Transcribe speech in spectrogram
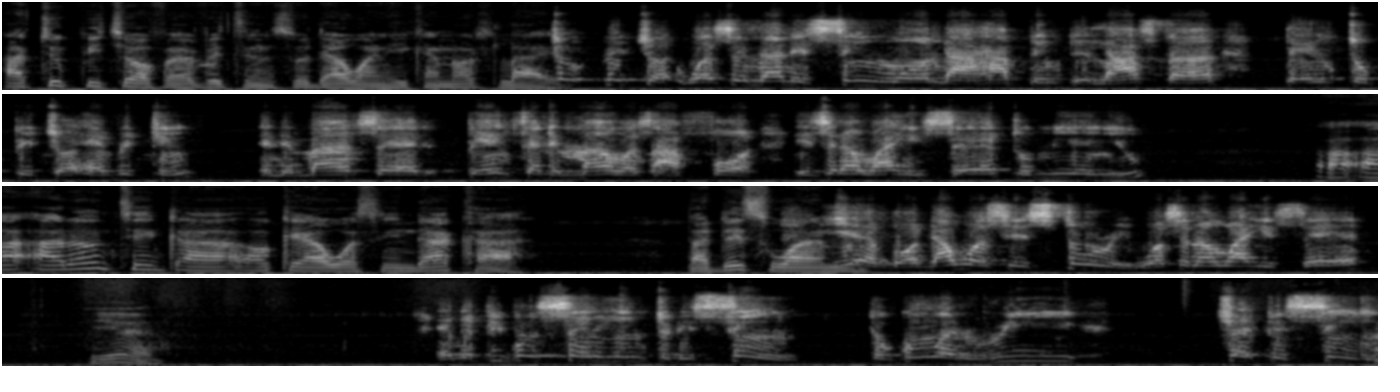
I took picture of everything, so that one he cannot lie. Took picture. Wasn't that the same one that happened the last time? Ben took picture everything, and the man said, Ben said the man was at fault. Isn't that why he said to me and you? I, I, don't think, uh, okay, I was in that car. But this one. Yeah, but that was his story. Wasn't that what he said? Yeah. And the people sent him to the scene to go and recheck the scene,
